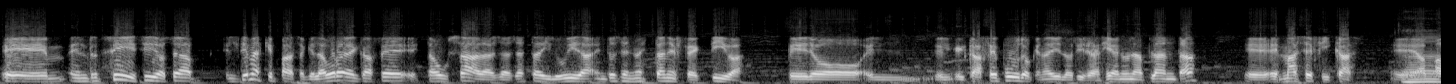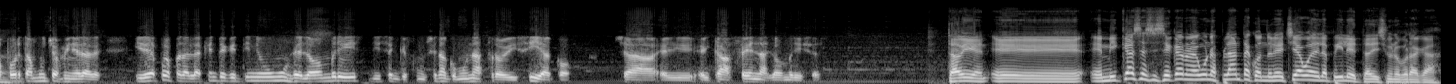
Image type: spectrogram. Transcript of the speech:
Eh, sí, sí, o sea, el tema es que pasa, que la borra del café está usada ya, ya está diluida, entonces no es tan efectiva, pero el, el- el café puro, que nadie lo tiraría en una planta, eh, es más eficaz, eh, Ah. ap- aporta muchos minerales. Y después para la gente que tiene humus de lombriz, dicen que funciona como un afrodisíaco, o sea, el, el café en las lombrices. Está bien. eh, en mi casa se secaron algunas plantas cuando le eché agua de la pileta, dice uno por acá.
